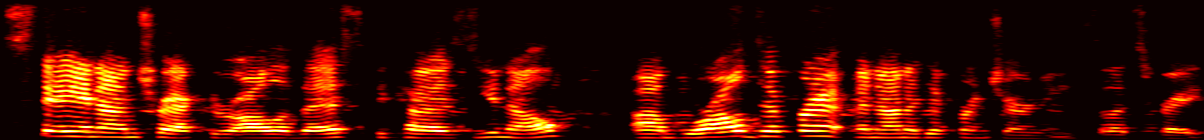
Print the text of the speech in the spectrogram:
staying on track through all of this because, you know, um, we're all different and on a different journey. So that's great.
